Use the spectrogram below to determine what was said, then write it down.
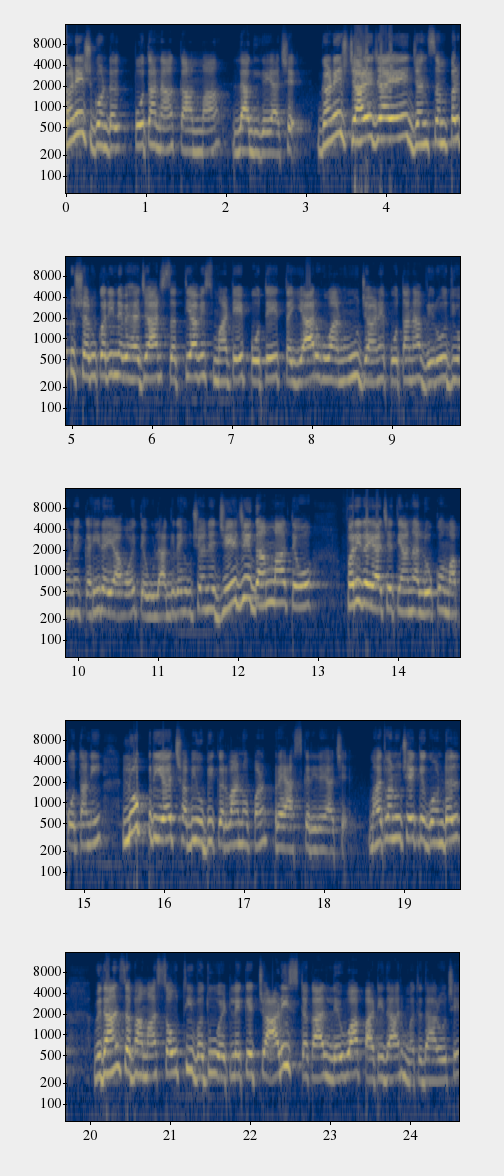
ગણેશ ગોંડલ પોતાના કામમાં લાગી ગયા છે. ગણેશ જાડેજાએ જનસંપર્ક શરૂ કરીને બે હજાર સત્યાવીસ માટે પોતે તૈયાર હોવાનું જાણે પોતાના વિરોધીઓને કહી રહ્યા હોય તેવું લાગી રહ્યું છે અને જે જે ગામમાં તેઓ ફરી રહ્યા છે ત્યાંના લોકોમાં પોતાની લોકપ્રિય છબી ઊભી કરવાનો પણ પ્રયાસ કરી રહ્યા છે. મહત્વનું છે કે ગોંડલ વિધાનસભામાં સૌથી વધુ એટલે કે ચાળીસ ટકા લેવા પાટીદાર મતદારો છે,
